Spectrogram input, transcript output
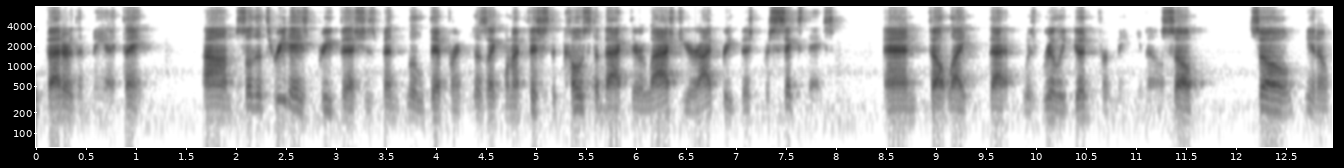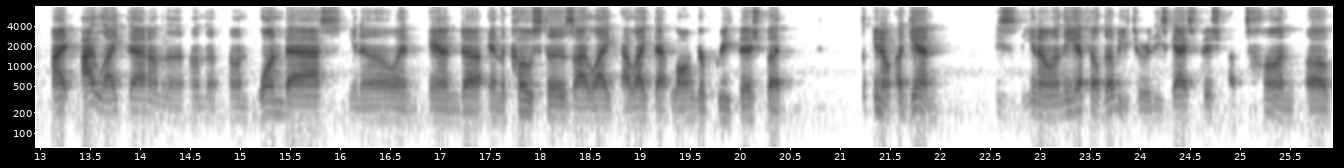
little better than me. I think. Um, so the three days pre-fish has been a little different because like when I fished the Costa back there last year, I pre-fished for six days and felt like that was really good for me. You know, so so you know, I, I like that on the on the on WON Bass, you know, and and uh, and the Costas. I like I like that longer pre fish, but you know, again, you know, in the FLW tour, these guys fish a ton of,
